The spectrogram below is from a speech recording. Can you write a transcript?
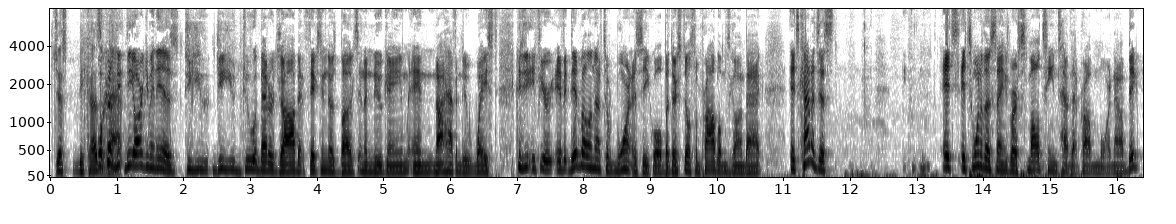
just because well, of that. because the, the argument is, do you do you do a better job at fixing those bugs in a new game and not having to waste? Because if you're if it did well enough to warrant a sequel, but there's still some problems going back, it's kind of just it's it's one of those things where small teams have that problem more. Now, a big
